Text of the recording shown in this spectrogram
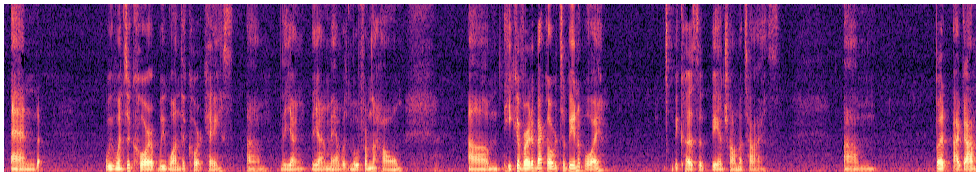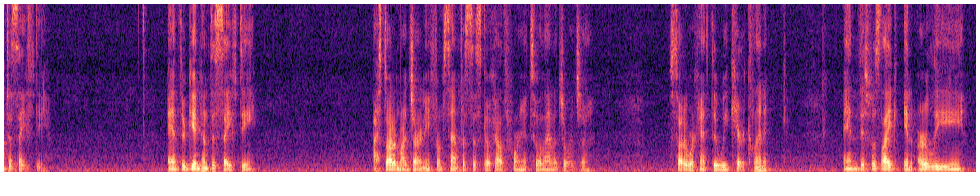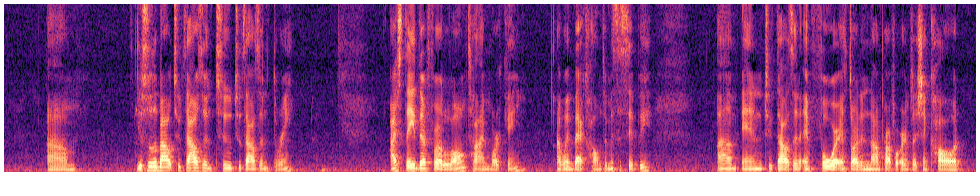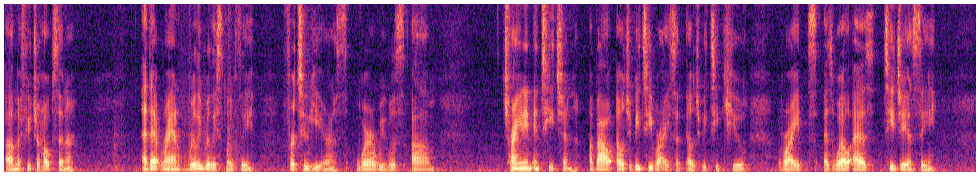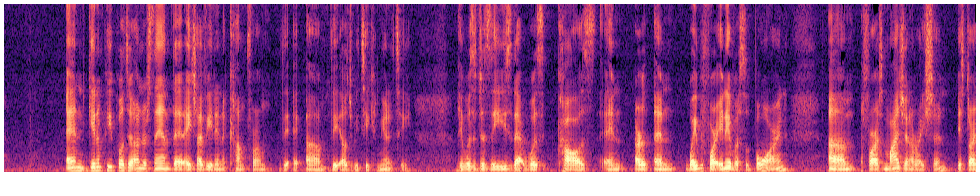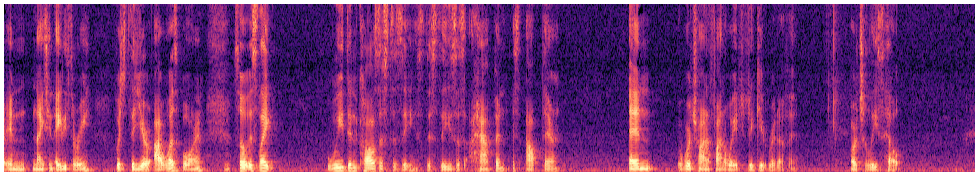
And we went to court. We won the court case. Um, the young the young man was moved from the home. Um, he converted back over to being a boy because of being traumatized. Um, but I got him to safety. And through getting him to safety, I started my journey from San Francisco, California to Atlanta, Georgia. Started working at the We Care Clinic and this was like in early um, this was about 2002 2003 i stayed there for a long time working. I went back home to mississippi um, in 2004 and started a nonprofit organization called um, a future hope center and that ran really really smoothly for two years where we was um, training and teaching about lgbt rights and lgbtq rights as well as TGNC and getting people to understand that HIV didn't come from the um, the LGBT community. It was a disease that was caused and or, and way before any of us was born. Um, as far as my generation, it started in 1983, which is the year I was born. Mm-hmm. So it's like we didn't cause this disease. This disease has happened. It's out there, and we're trying to find a way to, to get rid of it or to at least help.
